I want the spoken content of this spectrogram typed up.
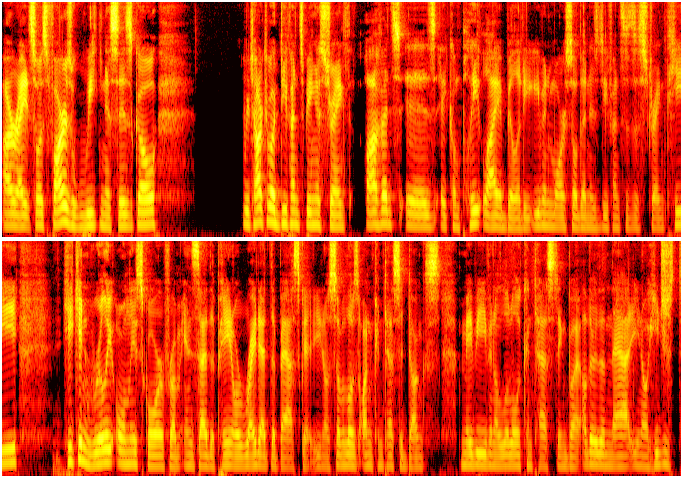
All right. So as far as weaknesses go, we talked about defense being a strength. Offense is a complete liability, even more so than his defense is a strength. He he can really only score from inside the paint or right at the basket. You know, some of those uncontested dunks, maybe even a little contesting, but other than that, you know, he just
